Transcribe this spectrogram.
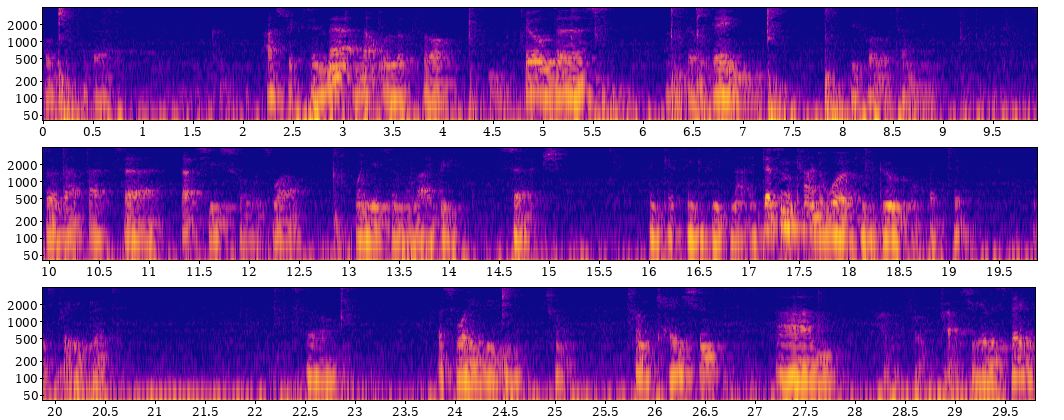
put the asterisk in there, and that will look for builders and buildings, what I mean. So that, that, uh, that's useful as well when using the library search. Think, of- think of using that. It doesn't kind of work in Google, but it, it's pretty good. So that's why you're using trun- truncation. Um, perhaps real estate, you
